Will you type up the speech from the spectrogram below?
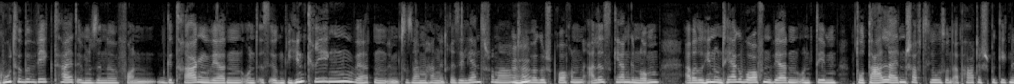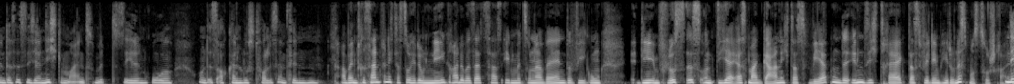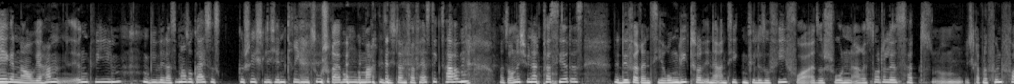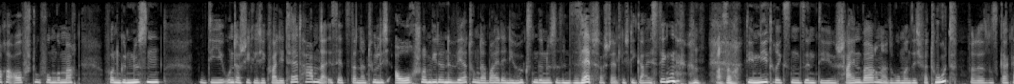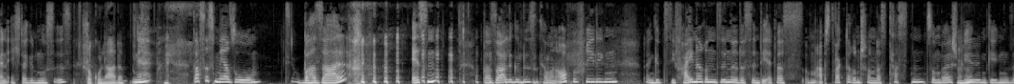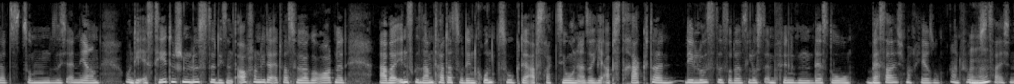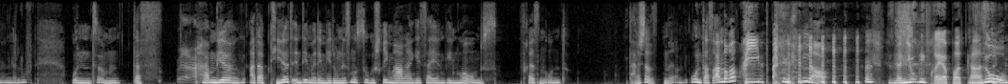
gute Bewegtheit im Sinne von getragen werden und es irgendwie hinkriegen. Wir hatten im Zusammenhang mit Resilienz schon mal mhm. drüber gesprochen. Alles gern genommen, aber so hin und her geworfen werden und dem total leidenschaftslos und apathisch begegnen, das ist sicher nicht gemeint mit Seelenruhe und ist auch kein lustvolles Empfinden. Aber interessant finde ich, dass du Hedone gerade übersetzt hast, eben mit so einer Wellenbewegung, die im Fluss ist und die ja erstmal gar nicht das Wertende in sich trägt, das wir dem Hedonismus zuschreiben. Nee, genau. Wir haben irgendwie, wie wir das immer so geistes geschichtlich hinkriegen, Zuschreibungen gemacht, die sich dann verfestigt haben. Weiß auch nicht, wie das passiert ist. Eine Differenzierung liegt schon in der antiken Philosophie vor. Also schon Aristoteles hat, ähm, ich glaube, eine fünffache Aufstufung gemacht von Genüssen, die unterschiedliche Qualität haben. Da ist jetzt dann natürlich auch schon wieder eine Wertung dabei, denn die höchsten Genüsse sind selbstverständlich die geistigen. Ach so. Die niedrigsten sind die scheinbaren, also wo man sich vertut, weil das gar kein echter Genuss ist. Schokolade. Das ist mehr so basal. Essen. Basale Genüsse kann man auch befriedigen. Dann gibt es die feineren Sinne, das sind die etwas um, abstrakteren schon, das Tasten zum Beispiel mhm. im Gegensatz zum sich ernähren. Und die ästhetischen Lüste, die sind auch schon wieder etwas höher geordnet. Aber insgesamt hat das so den Grundzug der Abstraktion. Also je abstrakter die Lust ist oder das Lustempfinden, desto besser. Ich mache hier so Anführungszeichen mhm. in der Luft. Und ähm, das haben wir adaptiert, indem wir dem Hedonismus zugeschrieben haben, da geht es ja irgendwie nur ums Fressen und Darf ich das? Und das andere? Piep. genau. Wir sind ein jugendfreier Podcast. So.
